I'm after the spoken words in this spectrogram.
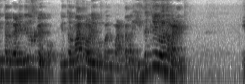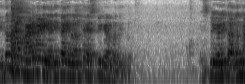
ಇಂಥವ್ರ ಗಾಡಿ ನಿಲ್ಲಿಸ್ಬೇಕು ಇಂಥವ್ರು ಮಾತ್ರ ಹೊಡಿಬೇಕು ಅಂತ ಮಾಡ್ತಾರಲ್ಲ, ಇದಕ್ಕೆ ವಿರೋಧ ಮಾಡಿದ್ರು. ಇದನ್ನ ಹಾಗೆ ಮಾಡಬೇಡಿ ಅಧಿಕಾರಿಗಳು ಅಂತ ಎಸ್ ಪಿ ಬಂದಿದ್ರು ಎಸ್ ಪಿ ಹೇಳಿದ್ದು ಅದನ್ನ.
